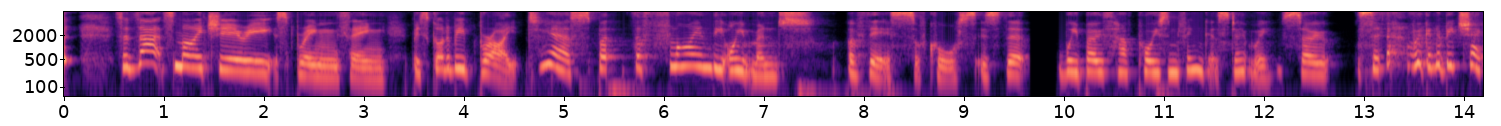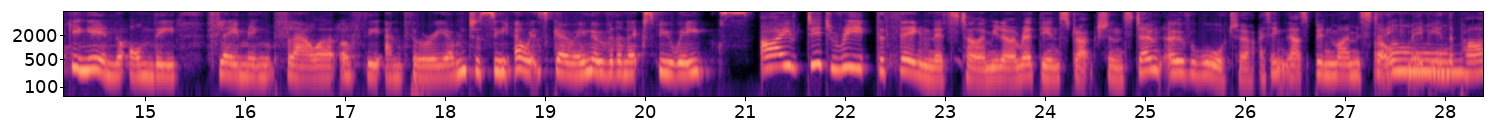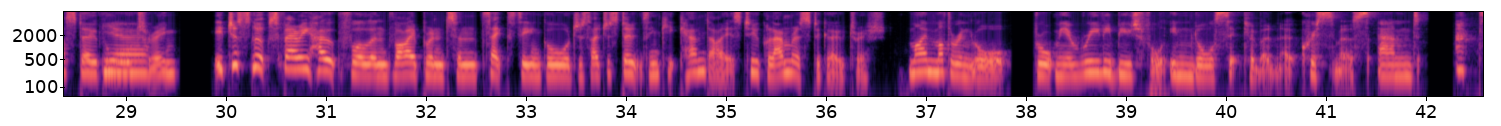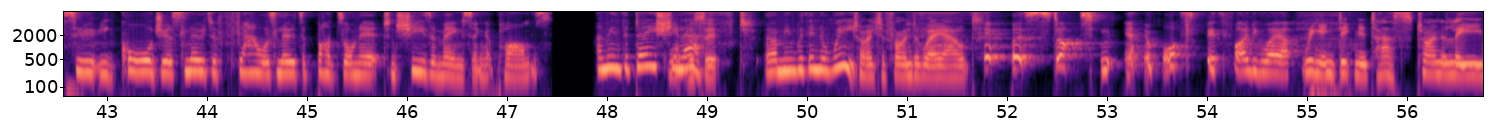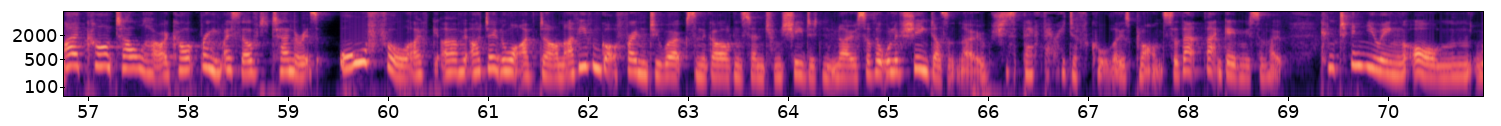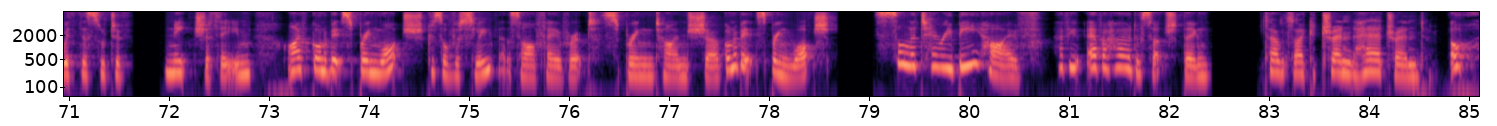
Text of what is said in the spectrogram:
so that's my cheery spring thing, but it's got to be bright. Yes, but the fly in the ointment of this, of course, is that we both have poison fingers, don't we? So, so we're going to be checking in on the flaming flower of the anthurium to see how it's going over the next few weeks. I did read the thing this time, you know, I read the instructions. Don't overwater. I think that's been my mistake, maybe in the Oh, past, overwatering. It just looks very hopeful and vibrant and sexy and gorgeous. I just don't think it can die. It's too glamorous to go, Trish. My mother in law brought me a really beautiful indoor cyclamen at Christmas and absolutely gorgeous, loads of flowers, loads of buds on it, and she's amazing at plants. I mean, the day she What left, I mean, within a week, Trying to find a way out. it was starting, it was, it's finding a way out. Ringing Dignitas, trying to leave. I can't tell her. I can't bring myself to tell her. It's awful. I've, um, I don't know what I've done. I've even got a friend who works in a garden centre and she didn't know. So I thought, well, if she doesn't know, she said they're very difficult, those plants. So that, that gave me some hope. Continuing on with the sort of nature theme, I've gone a bit spring watch because obviously that's our favourite springtime show. I've gone a bit spring watch. Solitary beehive. Have you ever heard of such a thing? Sounds like a trend, hair trend. Oh,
